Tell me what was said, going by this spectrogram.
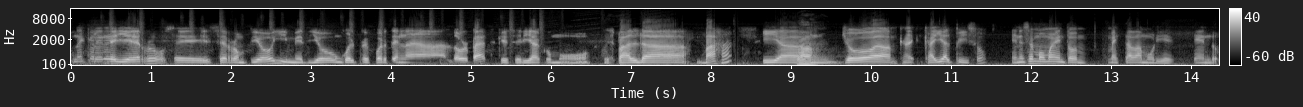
una escalera de hierro se, se, rompió y me dio un golpe fuerte en la lower back, que sería como espalda baja. Y um, yo um, caí al piso. En ese momento me estaba muriendo.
